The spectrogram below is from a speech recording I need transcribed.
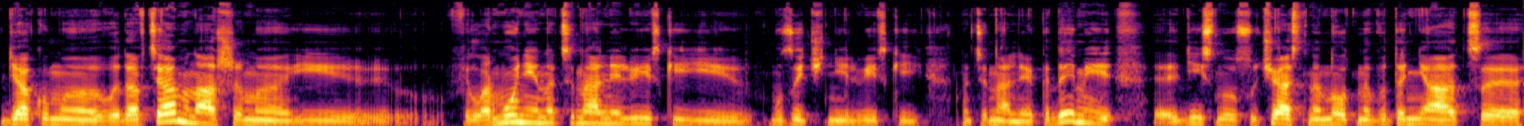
дякуємо видавцям нашим е, і філармонії Національній Львівській, і музичній Львівській національній академії. Е, Дійсно, сучасне нотне видання це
